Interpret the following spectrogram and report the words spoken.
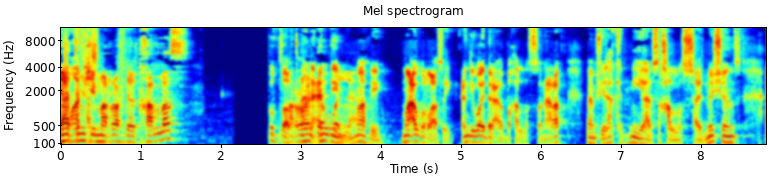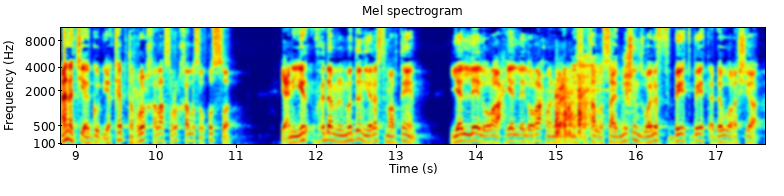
يا تمشي تحس- مرة واحدة وتخلص؟ بالضبط مرة أنا عندي ولا؟ ما في ما أعور راسي. عندي وايد ألعاب بخلص أنا عرفت؟ فامشي لكن هني جالس أخلص side missions أنا تي أقول يا كابتن روح خلاص روح خلص القصة. يعني واحدة من المدن جلست مرتين. يا الليل وراح يا الليل وراح وأنا بعد ما أخلص side missions وألف بيت بيت أدور أشياء.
